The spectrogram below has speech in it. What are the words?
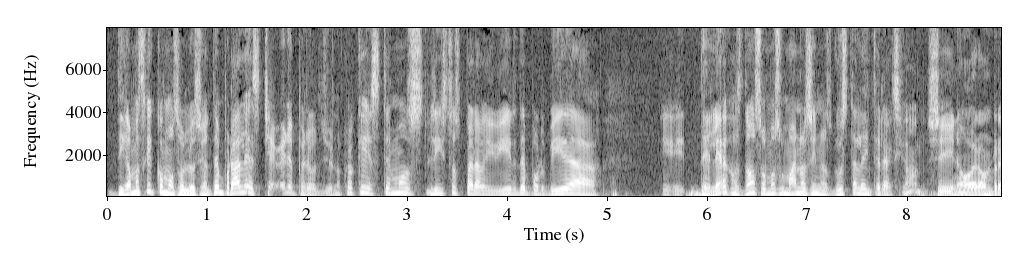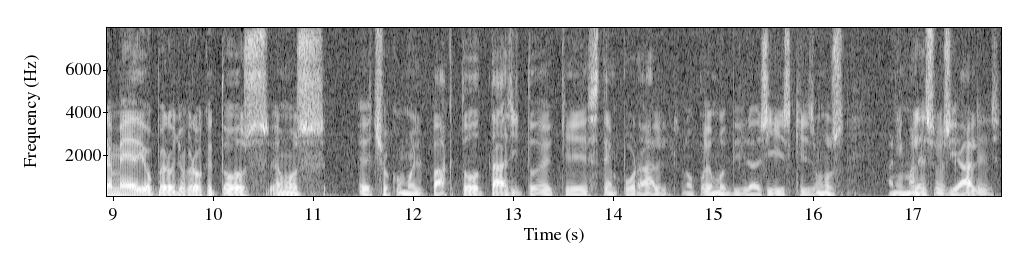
digamos que como solución temporal es chévere, pero yo no creo que estemos listos para vivir de por vida eh, de lejos, ¿no? Somos humanos y nos gusta la interacción. Sí, no, era un remedio, pero yo creo que todos hemos hecho como el pacto tácito de que es temporal. No podemos vivir así, es que somos animales sociales.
